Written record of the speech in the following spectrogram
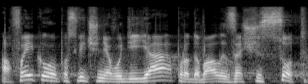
а фейкове посвідчення водія продавали за 600.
